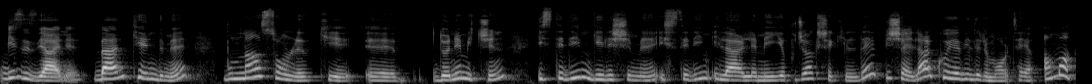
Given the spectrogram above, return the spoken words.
biziz yani. Ben kendimi bundan sonraki e, dönem için istediğim gelişimi, istediğim ilerlemeyi yapacak şekilde bir şeyler koyabilirim ortaya. Ama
